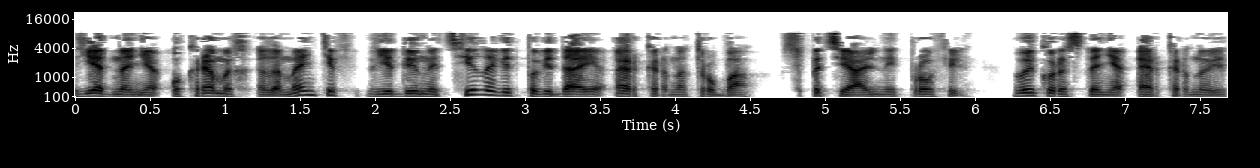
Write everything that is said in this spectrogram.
З'єднання окремих елементів в єдине ціле відповідає еркерна труба, спеціальний профіль. Використання еркерної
